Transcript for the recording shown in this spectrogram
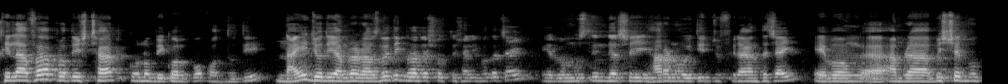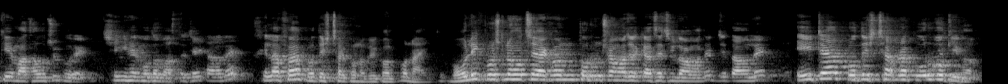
খিলাফা প্রতিষ্ঠার কোনো বিকল্প পদ্ধতি নাই। যদি আমরা রাজনৈতিকভাবে শক্তিশালী হতে চাই এবং মুসলিমদের সেই হারানো ঐতিহ্য ফিরায় আনতে চাই এবং আমরা বিশ্বের বুকে মাথা উঁচু করে সিংহের মতো বাঁচতে চাই, তাহলে খিলাফা প্রতিষ্ঠার কোনো বিকল্প নাই। মৌলিক প্রশ্ন হচ্ছে, এখন তরুণ সমাজের কাছে ছিল আমাদের যে তাহলে এইটা প্রতিষ্ঠা আমরা করব কীভাবে?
